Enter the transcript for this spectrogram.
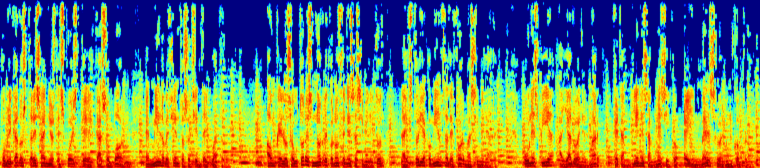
publicados tres años después del caso Bourne, en 1984. Aunque los autores no reconocen esa similitud, la historia comienza de forma similar. Un espía hallado en el mar que también es amnésico e inmerso en un complot.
